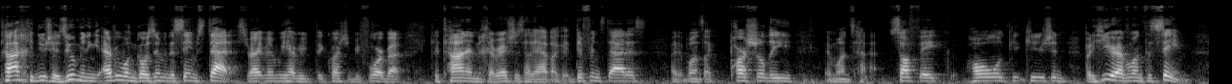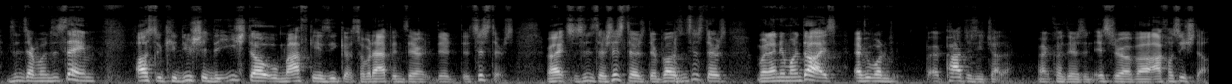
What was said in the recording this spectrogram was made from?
ka kidushe zu, meaning everyone goes in with the same status, right? Remember we had the question before about katan and chareshos, how they have like a different status. Right? One's like partially, and one's suffix, whole kiddushin. But here, everyone's the same. since everyone's the same, also kiddushin the ishto umafke zika. So what happens? They're, they're, they're sisters, right? So since they're sisters, they're brothers and sisters. When anyone dies, everyone patters each other, right? Because there's an isra of uh, achos ishto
